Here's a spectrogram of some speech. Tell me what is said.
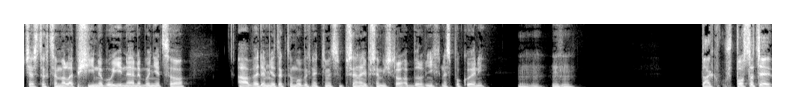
často chceme lepší nebo jiné nebo něco, a vede mě to k tomu, abych nad tím přehnaj přemýšlel a byl v nich nespokojený. Mm-hmm. Tak v podstate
